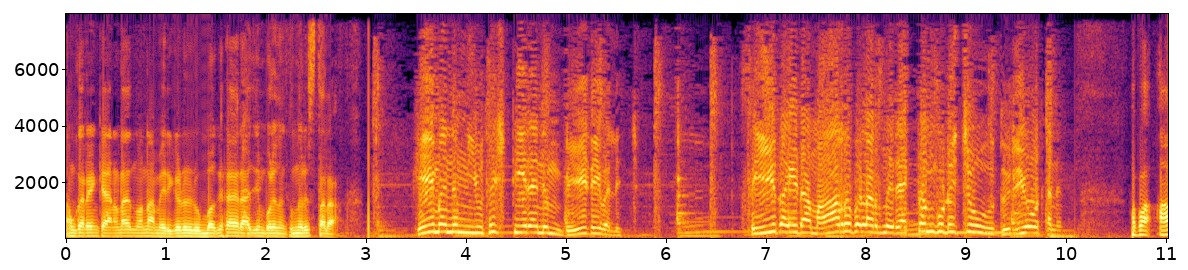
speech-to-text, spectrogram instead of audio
നമുക്കറിയാം കാനഡ എന്ന് പറഞ്ഞാൽ അമേരിക്കയുടെ ഒരു ഉപഗ്രഹ രാജ്യം പോലെ നിൽക്കുന്ന ഒരു സ്ഥലമാണ്. ഭീമനും യുധിഷ്ഠിരനും വീടി വലിച്ചു. സീതയുടെ മാറുപിളർന്ന് രക്തം കുടിച്ചു ദുര്യോധനൻ. അപ്പോൾ ആ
